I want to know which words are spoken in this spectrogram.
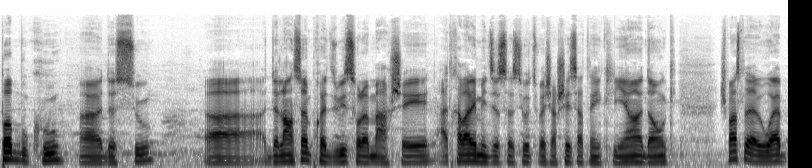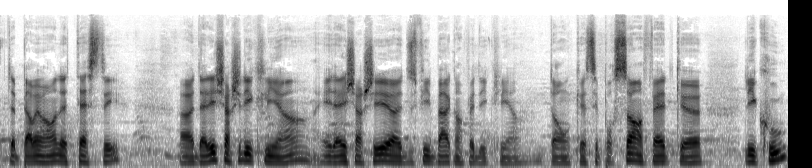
pas beaucoup de sous euh, de lancer un produit sur le marché. À travers les médias sociaux, tu vas chercher certains clients. Donc, je pense que le web te permet vraiment de tester, euh, d'aller chercher des clients et d'aller chercher euh, du feedback en fait des clients. Donc, c'est pour ça en fait que les coûts,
